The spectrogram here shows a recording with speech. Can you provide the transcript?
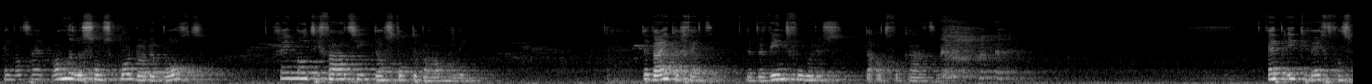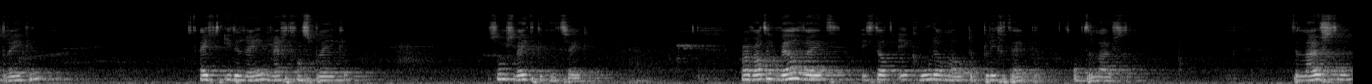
En wat zijn anderen soms kort door de bocht? Geen motivatie, dan stopt de behandeling. De wijkagenten, de bewindvoerders, de advocaten. Heb ik recht van spreken? Heeft iedereen recht van spreken? Soms weet ik het niet zeker. Maar wat ik wel weet, is dat ik hoe dan ook de plicht heb om te luisteren. Te luisteren,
